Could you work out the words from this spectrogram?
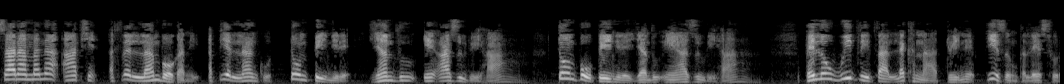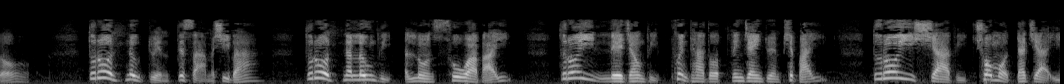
စာရမဏအားဖြင့်အသက်လမ်းပေါ်ကနေအပြစ်လမ်းကိုတွန့်ပေးနေတဲ့ရန်သူအင်အားစုတွေဟာတွန့်ပို့ပေးနေတဲ့ရန်သူအင်အားစုတွေဟာဘယ်လိုဝိသေသလက္ခဏာတွေနဲ့ပြည့်စုံတယ်လဲဆိုတော့သူတို့နှုတ်တွင်တစ္ဆာမရှိပါသူတို့နှလုံးသည်အလွန်ဆိုးဝါပါ၏သူတို့၏လေချောင်းသည်ဖွင့်ထားသောသင်္ချိုင်းတွင်ဖြစ်ပါ၏သူတို့၏ရှာသည်ချော့မော့တတ်ကြ၏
